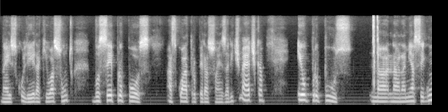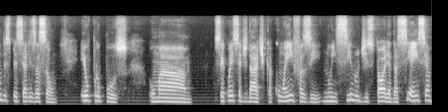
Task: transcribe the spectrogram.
né, escolher aqui o assunto. Você propôs as quatro operações aritmética, eu propus, na, na, na minha segunda especialização, eu propus uma sequência didática com ênfase no ensino de história da ciência,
